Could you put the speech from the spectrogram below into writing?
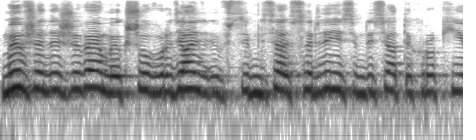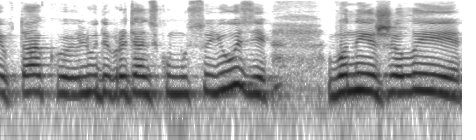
Ми вже не живемо, якщо в радян... в, 70... в середині 70-х років так, люди в Радянському Союзі вони жили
